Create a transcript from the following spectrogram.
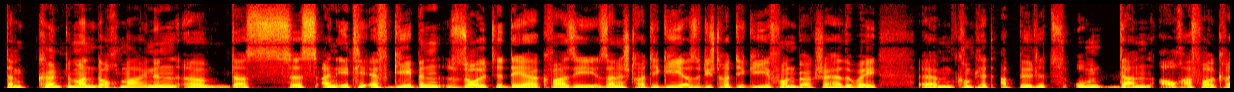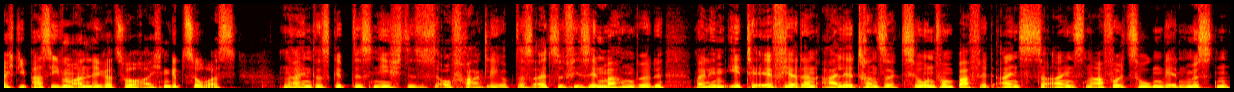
dann könnte man doch meinen, ähm, dass es ein ETF geben sollte, der quasi seine Strategie, also die Strategie von Berkshire Hathaway, ähm, komplett abbildet, um dann auch erfolgreich die passiven Anleger zu erreichen. Gibt's sowas? Nein, das gibt es nicht. Es ist auch fraglich, ob das allzu viel Sinn machen würde, weil im ETF ja dann alle Transaktionen von Buffett eins zu eins nachvollzogen werden müssten,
